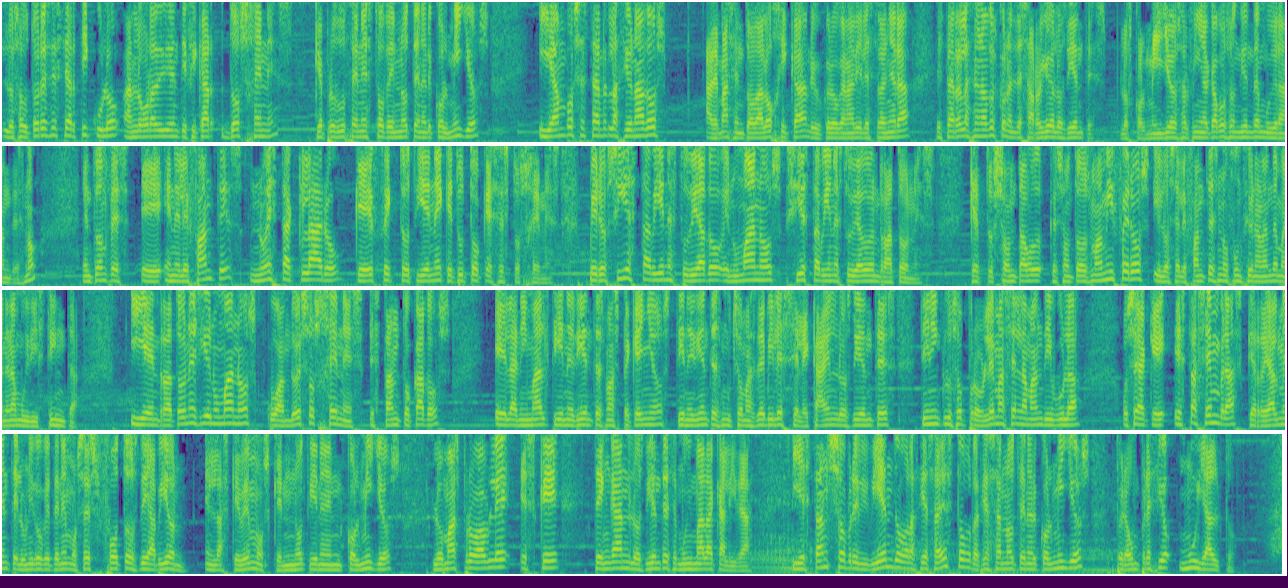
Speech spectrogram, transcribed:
los autores de este artículo han logrado identificar dos genes que producen esto de no tener colmillos y ambos están relacionados además en toda lógica, yo creo que a nadie le extrañará, están relacionados con el desarrollo de los dientes. Los colmillos, al fin y al cabo, son dientes muy grandes, ¿no? Entonces, eh, en elefantes no está claro qué efecto tiene que tú toques estos genes, pero sí está bien estudiado en humanos, sí está bien estudiado en ratones, que son, que son todos mamíferos y los elefantes no funcionarán de manera muy distinta. Y en ratones y en humanos, cuando esos genes están tocados, el animal tiene dientes más pequeños, tiene dientes mucho más débiles, se le caen los dientes, tiene incluso problemas en la mandíbula. O sea que estas hembras, que realmente lo único que tenemos es fotos de avión en las que vemos que no tienen colmillos, lo más probable es que tengan los dientes de muy mala calidad. Y están sobreviviendo gracias a esto, gracias a no tener colmillos, pero a un precio muy alto.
